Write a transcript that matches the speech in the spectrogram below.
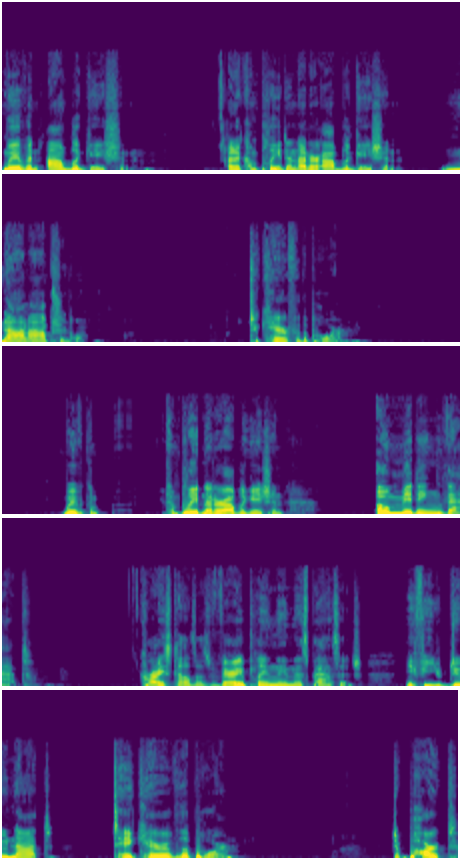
We have an obligation, and a complete and utter obligation, not optional, to care for the poor we have com- complete and utter obligation. Omitting that, Christ tells us very plainly in this passage if you do not take care of the poor, depart,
